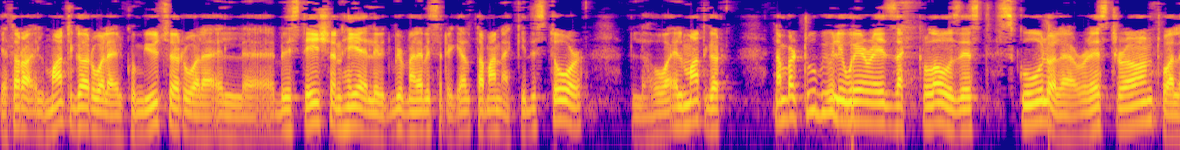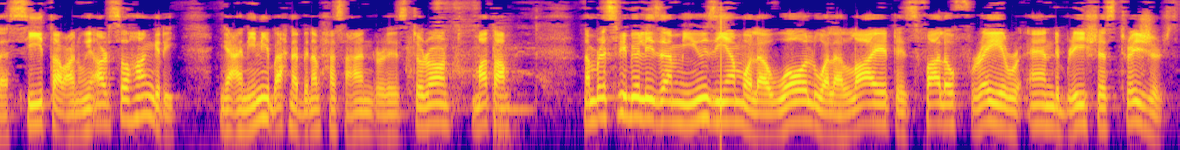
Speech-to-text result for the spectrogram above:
يا ترى المتجر ولا الكمبيوتر ولا ال PlayStation هي اللي بتبيع ملابس الرجال؟ طبعا أكيد store اللي هو المتجر. number 2 بيقول لي where is the closest school ولا restaurant ولا sea طبعا we are so hungry. جعانين يبقى إحنا بنبحث عن restaurant مطعم. Number 3 بيقول لي the museum ولا wall ولا light is full of rare and precious treasures.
